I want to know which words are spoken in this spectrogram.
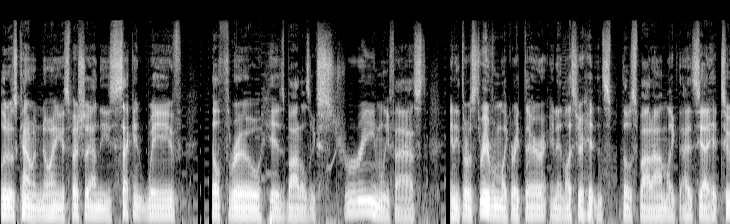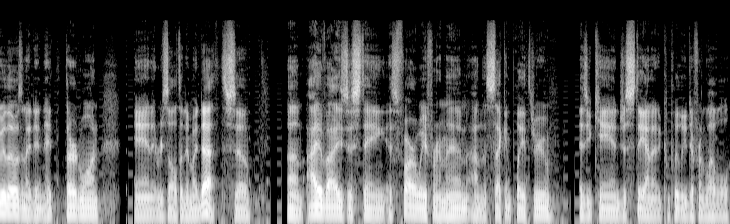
Bluto's kind of annoying, especially on the second wave. He'll throw his bottles extremely fast, and he throws three of them like right there. And unless you're hitting those spot on, like I see, I hit two of those, and I didn't hit the third one, and it resulted in my death. So um, I advise just staying as far away from him on the second playthrough as you can. Just stay on a completely different level,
